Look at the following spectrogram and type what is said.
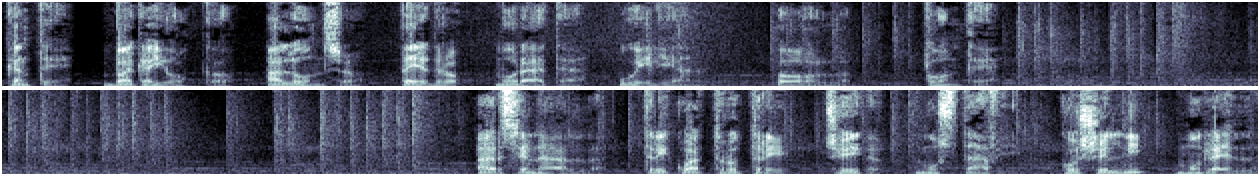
Kanté, Bakayoko, Alonso, Pedro, Morata, William, Paul, Conte. Arsenal, 3-4-3, Cech, Mustafi, Koscielny, Morel,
